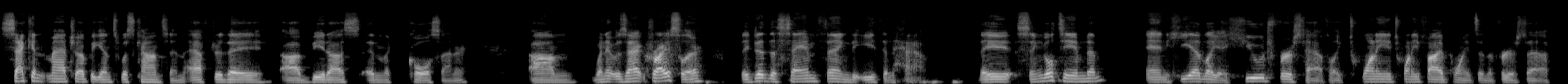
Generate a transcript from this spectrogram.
second matchup against Wisconsin, after they uh, beat us in the Kohl Center, um, when it was at Crisler, they did the same thing to Ethan Happ. They single teamed him, and he had like a huge first half, like 20, 25 points in the first half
